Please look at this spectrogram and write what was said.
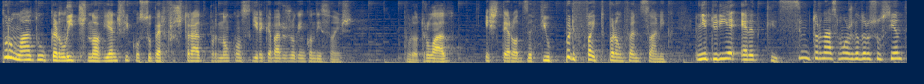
Por um lado, o Carlitos, de 9 anos, ficou super frustrado por não conseguir acabar o jogo em condições. Por outro lado, este era o desafio perfeito para um fã de Sonic. A minha teoria era de que, se me tornasse bom jogador o suficiente,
